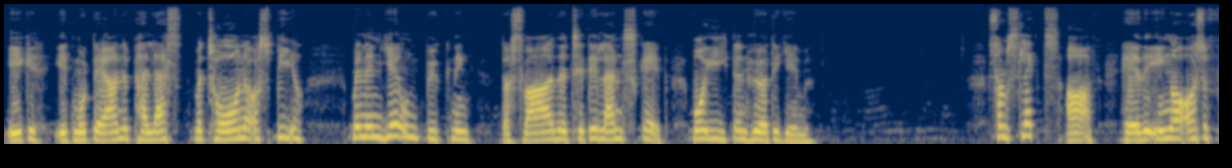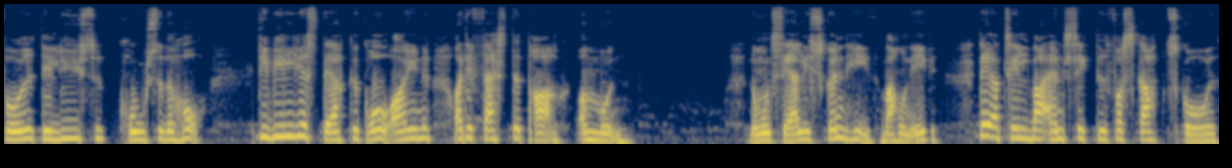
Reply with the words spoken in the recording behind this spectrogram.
Ikke et moderne palads med tårne og spir, men en jævn bygning, der svarede til det landskab, hvor i den hørte hjemme. Som slægtsarv havde Inger også fået det lyse, krusede hår, de viljestærke grå øjne og det faste drag om munden. Nogen særlig skønhed var hun ikke, dertil var ansigtet for skarpt skåret.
